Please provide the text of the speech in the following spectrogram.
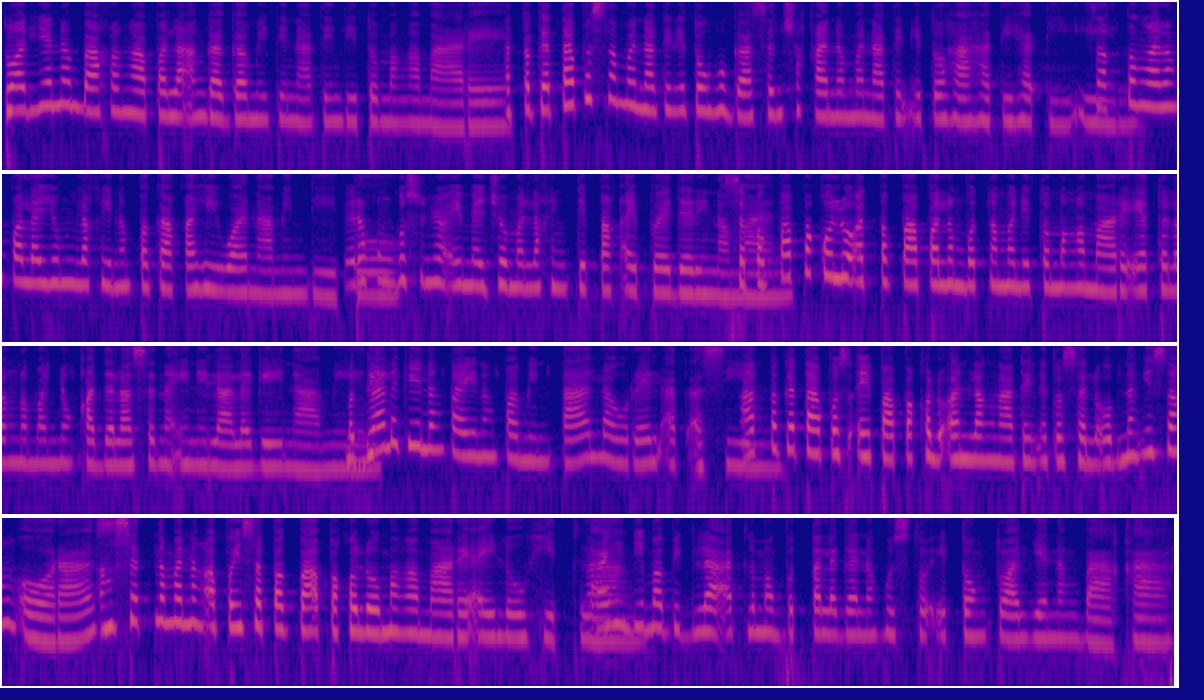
Tuwalya ng baka nga pala ang gagamitin natin dito mga mare. At pagkatapos naman natin itong hugasan, tsaka naman natin ito hahati-hatiin. Sakto nga lang pala yung laki ng pagkakahiwa namin dito. Pero kung gusto nyo ay medyo malaking tipak ay pwede rin naman. Sa pagpapakulo at pagpapalambot naman ito mga mare, ito lang naman yung kadalasan na inilalagay namin. Maglalagay lang tayo ng paminta, laurel at asin. At pagkatapos ay papakuluan lang natin ito sa loob ng isang oras. Ang set naman ng apoy sa pagpapakulo mga mare ay low heat lang. Para hindi mabigla at lumambot talaga ng husto itong tuwalya ng baka.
